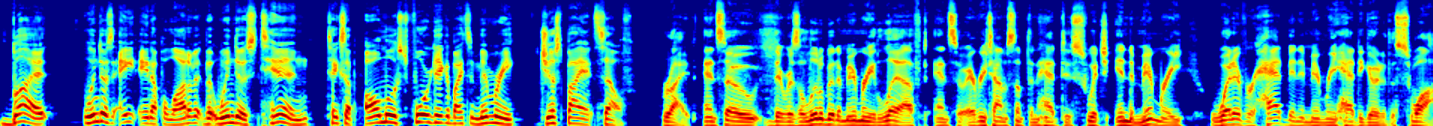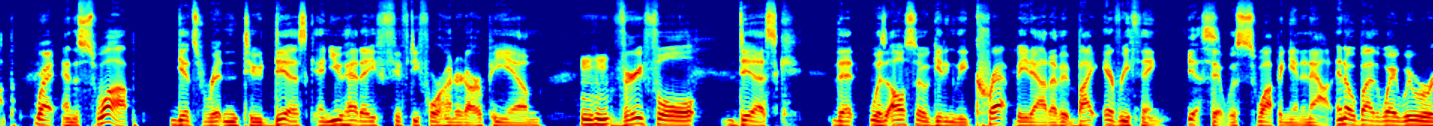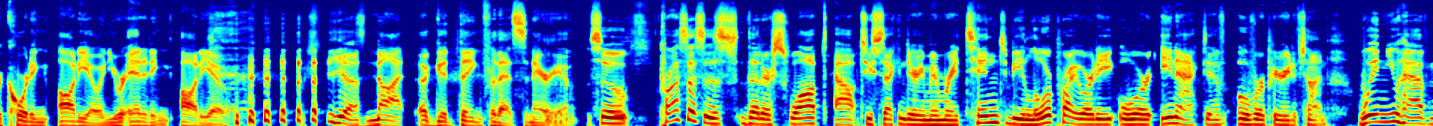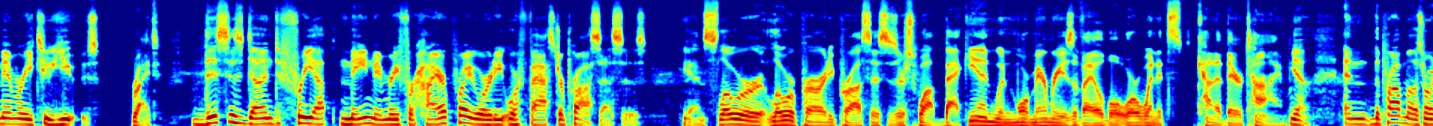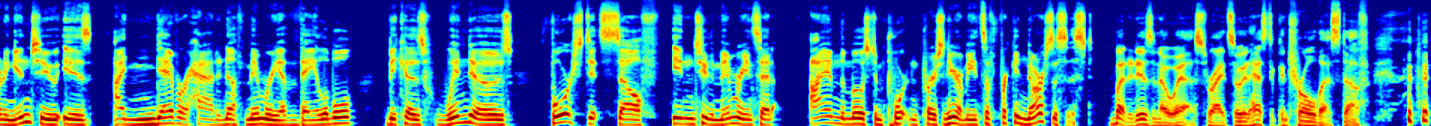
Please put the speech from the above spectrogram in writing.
But Windows 8 ate up a lot of it, but Windows 10 takes up almost four gigabytes of memory just by itself. Right. And so there was a little bit of memory left. And so every time something had to switch into memory, whatever had been in memory had to go to the swap. Right. And the swap gets written to disk, and you had a 5400 RPM, Mhm. very full disk that was also getting the crap beat out of it by everything Yes. that was swapping in and out. And oh, by the way, we were recording audio and you were editing audio. yeah. it's not a good thing for that scenario. So processes that are swapped out to secondary memory tend to be lower priority or inactive over a period of time when you have memory to use. Right. This is done to free up main memory for higher priority or faster processes. Yeah, and slower, lower priority processes are swapped back in when more memory is available or when it's kind of their time. Yeah. And the problem I was running into is I never had enough memory available because Windows forced itself into the memory and said, I am the most important person here. I mean, it's a freaking narcissist. But it is an OS, right? So it has to control that stuff.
